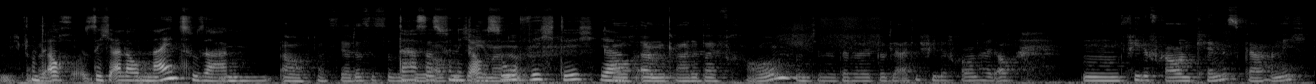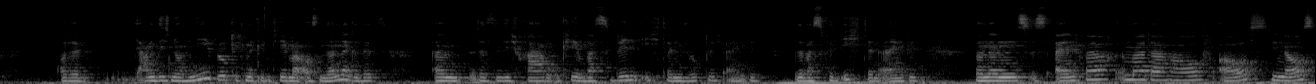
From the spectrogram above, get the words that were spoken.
nicht Und auch sich erlauben, Nein zu sagen. Mhm, auch das, ja, das ist sowieso Das ist, finde ich, Thema, auch so ne? wichtig, ja. Auch ähm, gerade bei Frauen, und äh, dabei begleite ich viele Frauen halt auch, mh, viele Frauen kennen es gar nicht oder haben sich noch nie wirklich mit dem Thema auseinandergesetzt, ähm, dass sie sich fragen, okay, was will ich denn wirklich eigentlich? Also was will ich denn eigentlich? Sondern es ist einfach immer darauf aus, hinaus,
